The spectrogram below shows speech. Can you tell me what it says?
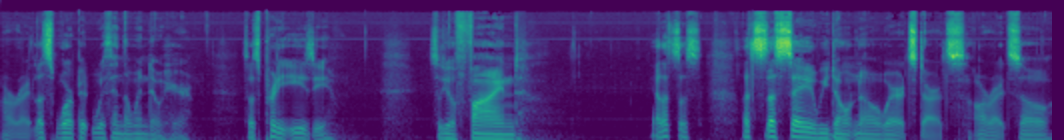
All right, let's warp it within the window here. So it's pretty easy. So you'll find yeah, let's let's let's let's say we don't know where it starts. All right, so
